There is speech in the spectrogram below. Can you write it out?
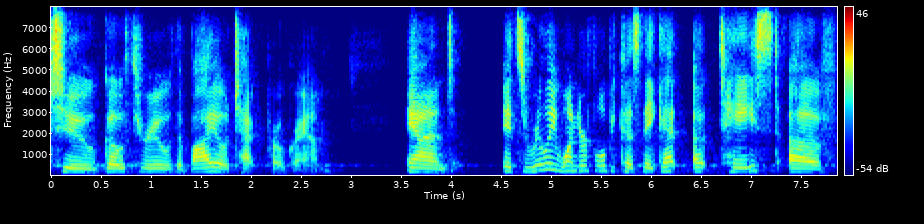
to go through the biotech program. And it's really wonderful because they get a taste of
